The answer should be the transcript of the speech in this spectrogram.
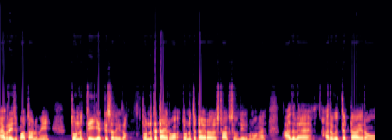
ஆவரேஜ் பார்த்தாலுமே தொண்ணூற்றி எட்டு சதவீதம். தொண்ணூத்தெட்டாயிரரூவா தொண்ணூத்தெட்டாயிரம் ஸ்டாக்ஸ் வந்து இது பண்ணுவாங்க. அதில் அறுபத்தெட்டாயிரம்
